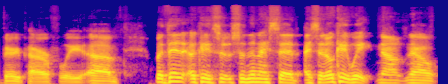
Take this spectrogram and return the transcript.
very powerfully. Um, but then okay, so so then I said I said okay, wait now now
